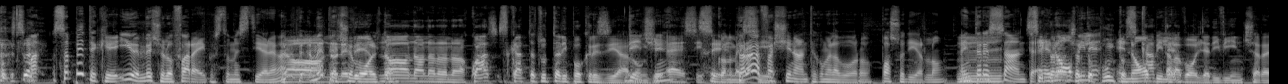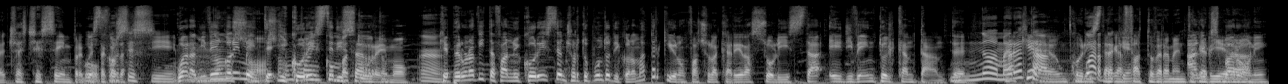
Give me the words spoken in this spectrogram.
cioè... Ma sapete che io invece lo farei questo mestiere? No, a me piace molto. No, no, no, no, no, qua scatta tutta l'ipocrisia. Dici? Eh sì, sì, secondo me Però sì. è affascinante come lavoro, posso dirlo. È mm, interessante, mm, sì, è però nobile, a un certo punto è nobile. scatta la voglia di vincere. Cioè, c'è sempre questa oh, cosa. Forse sì. Guarda, mi vengono in mente i coristi di Sanremo, eh. che per una vita fanno i coristi e a un certo punto dicono "Ma perché io non faccio la carriera solista e divento il cantante?" No, ma in realtà un corista che, che, ha fatto veramente Alex carriera. Baroni.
